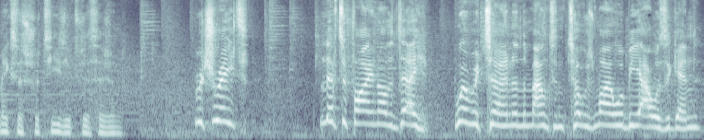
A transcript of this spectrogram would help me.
makes a strategic decision. Retreat! Live to fight another day! We'll return and the mountain toes mine will be ours again!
